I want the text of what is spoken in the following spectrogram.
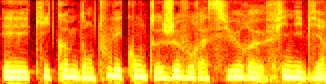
et qui, comme dans tous les contes, je vous rassure, finit bien.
